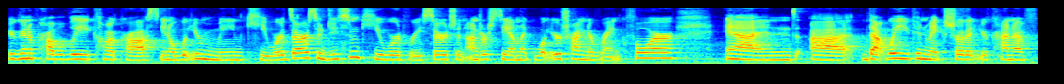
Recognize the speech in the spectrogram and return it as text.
you're going to probably come across you know what your main keywords are so do some keyword research and understand like what you're trying to rank for and uh, that way you can make sure that you're kind of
